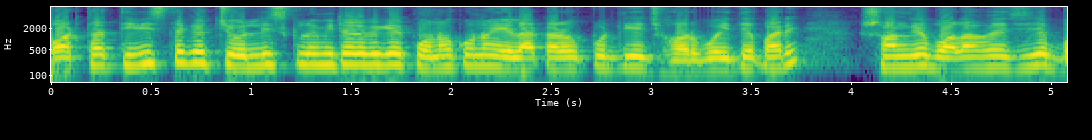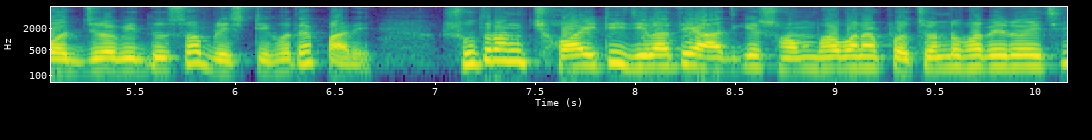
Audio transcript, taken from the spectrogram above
অর্থাৎ তিরিশ থেকে চল্লিশ কিলোমিটার বেগে কোনো কোনো এলাকার উপর দিয়ে ঝড় বইতে পারে। সঙ্গে বলা হয়েছে যে বজ্রবিদ্যুৎ সহ বৃষ্টি হতে পারে। সুতরাং ছয়টি জেলাতে আজকে সম্ভাবনা প্রচণ্ডভাবে রয়েছে।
